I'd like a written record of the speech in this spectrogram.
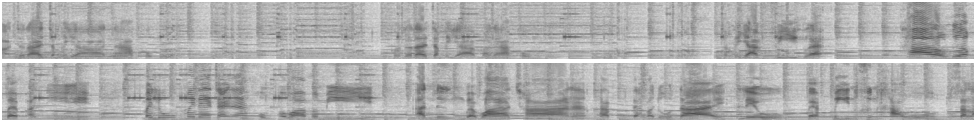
อาจจะได้จักรยานนะครับผม ก็จะได้จักรยานมานะครับผม จักรยานฟรีอีกแล้ว ถ้าเราเลือกแบบอันนี้ ไม่รู้ไม่แน่ใจนะ ผมเพราะว่ามันมีอันหนึงแบบว่าช้านะครับ แต่กระโดดได้เร็วแบบปีนขึ้นเขาสไล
